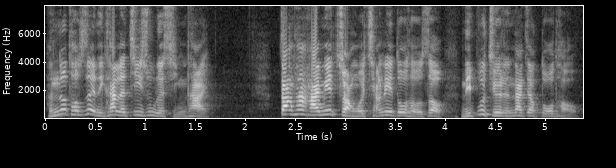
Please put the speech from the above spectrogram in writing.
很多投资人，你看了技术的形态，当它还没转为强烈多头的时候，你不觉得那叫多头？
